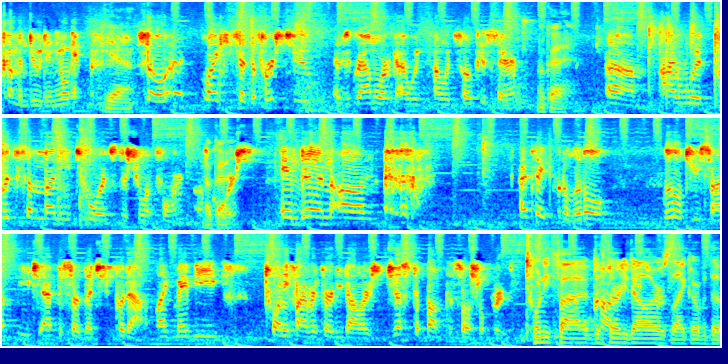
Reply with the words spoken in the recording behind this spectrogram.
come and do it anyway. Yeah. So, uh, like you said, the first two as a groundwork, I would I would focus there. Okay. Um, I would put some money towards the short form, of Okay. course, and then on, I'd say put a little little juice on each episode that you put out, like maybe twenty five or thirty dollars just to bump the social proof. Twenty-five to thirty dollars, like over the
